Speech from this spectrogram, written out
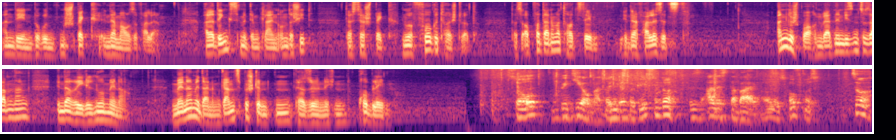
an den berühmten Speck in der Mausefalle. Allerdings mit dem kleinen Unterschied, dass der Speck nur vorgetäuscht wird, das Opfer dann aber trotzdem in der Falle sitzt. Angesprochen werden in diesem Zusammenhang in der Regel nur Männer. Männer mit einem ganz bestimmten persönlichen Problem. So, bitte mal bitte. Was vergessen da? Das ist alles dabei. Alles, hoffen wir's. So,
